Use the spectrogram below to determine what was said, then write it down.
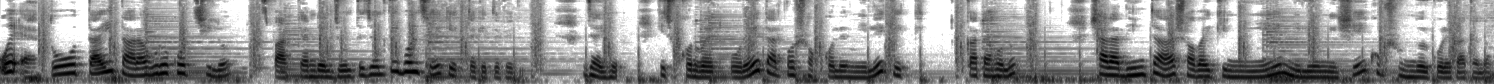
ও এতটাই তাড়াহুড়ো করছিল। স্পার্ক ক্যান্ডেল জ্বলতে জ্বলতেই বলছে, কেকটা কেটে ফেলি। যাই হোক, কিছুক্ষণ ওয়েট করে তারপর সকলে মিলে কেক কাটা হলো। সারা দিনটা সবাইকে নিয়ে মিলেমিশে খুব সুন্দর করে কাটালাম।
